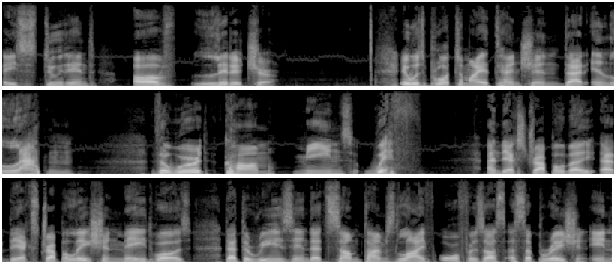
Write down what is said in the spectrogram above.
a student of literature. It was brought to my attention that in Latin, the word come means with and the, uh, the extrapolation made was that the reason that sometimes life offers us a separation in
